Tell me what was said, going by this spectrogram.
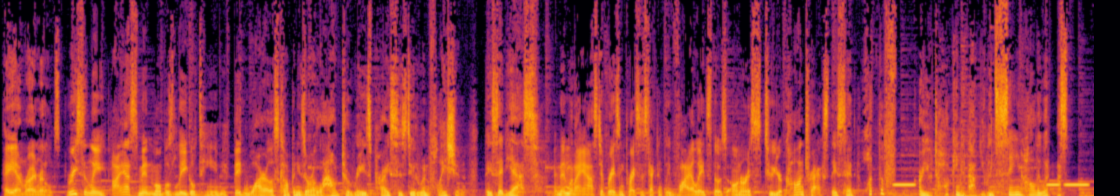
Hey, I'm Ryan Reynolds. Recently, I asked Mint Mobile's legal team if big wireless companies are allowed to raise prices due to inflation. They said yes. And then when I asked if raising prices technically violates those onerous two year contracts, they said, What the f are you talking about, you insane Hollywood ass?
